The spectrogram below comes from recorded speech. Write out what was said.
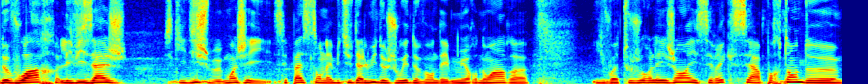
de voir les visages. Parce qu'il dit, moi, c'est pas son habitude à lui de jouer devant des murs noirs. il voit toujours les gens. Et c'est vrai que c'est important de,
